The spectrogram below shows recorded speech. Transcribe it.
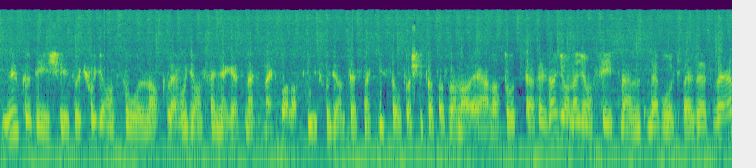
működését, hogy hogyan szólnak le, hogyan fenyegetnek meg valakit, hogyan tesznek visszautasíthatatlan ajánlatot. Tehát ez nagyon-nagyon szépen le volt vezetve.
